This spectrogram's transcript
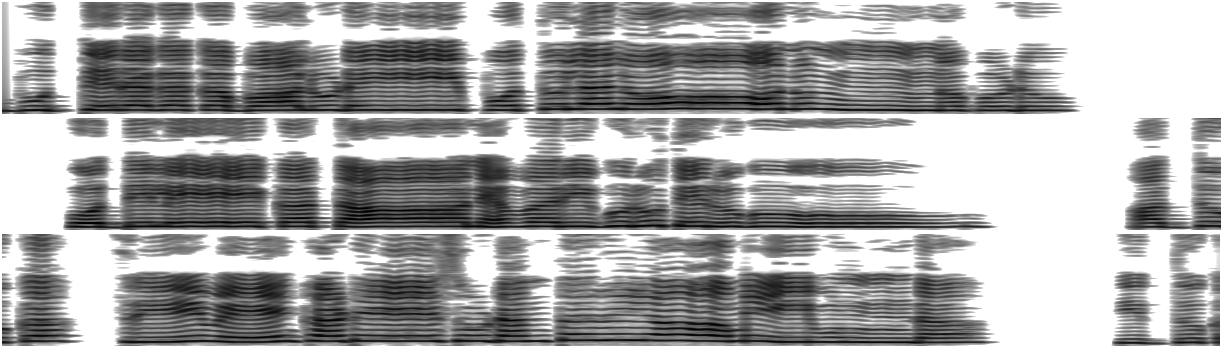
బుద్ధిరగక బాలుడై పొత్తులలోనున్నప్పుడు కొద్దిలేక తానెవ్వరి గురు తెరుగు. అద్దుక శ్రీ వెంకటేశుడంతర్యామి ఉండ ఇద్దుక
